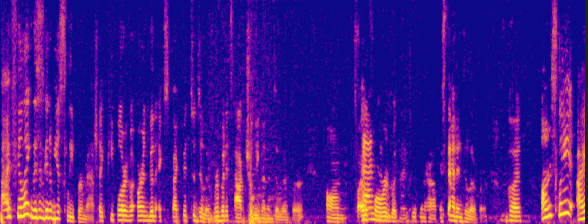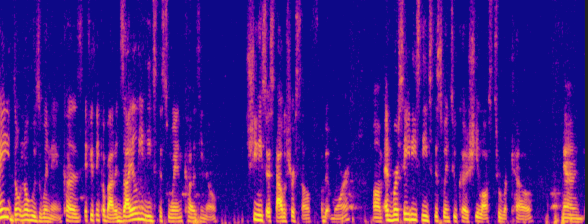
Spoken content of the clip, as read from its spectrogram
I feel like this is gonna be a sleeper match. Like people are aren't gonna expect it to deliver, but it's actually gonna deliver. Um, so I look forward with what's gonna happen. Stand and deliver. But honestly, I don't know who's winning because if you think about it, Xia Li needs this win because you know she needs to establish herself a bit more, um, and Mercedes needs this win too because she lost to Raquel, and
